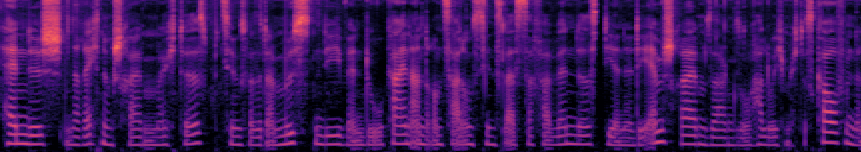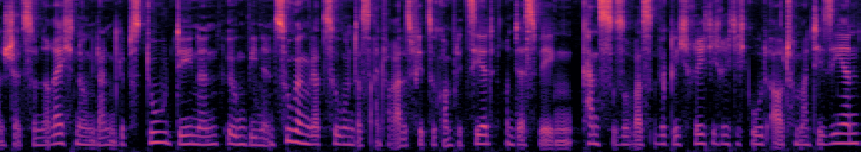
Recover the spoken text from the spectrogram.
händisch eine Rechnung schreiben möchtest, beziehungsweise dann müssten die, wenn du keinen anderen Zahlungsdienstleister verwendest, dir eine DM schreiben, sagen so, hallo, ich möchte es kaufen, dann stellst du eine Rechnung, dann gibst du denen irgendwie einen Zugang dazu und das ist einfach alles viel zu kompliziert. Und deswegen kannst du sowas wirklich richtig, richtig gut automatisieren automatisieren,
